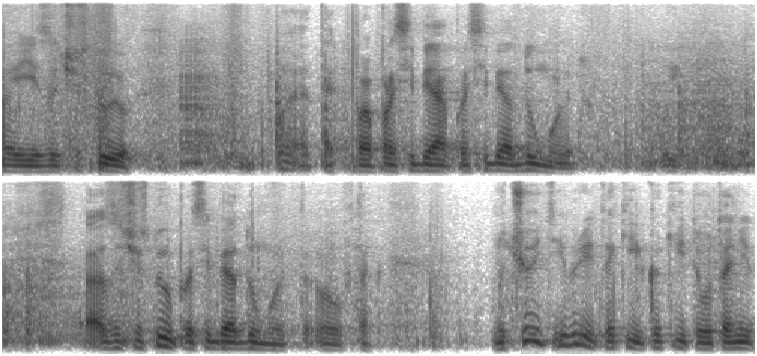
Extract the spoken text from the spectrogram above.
э, и зачастую э, так про, про себя, про себя думают. А зачастую про себя думают так. Ну что эти евреи такие какие-то, вот они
